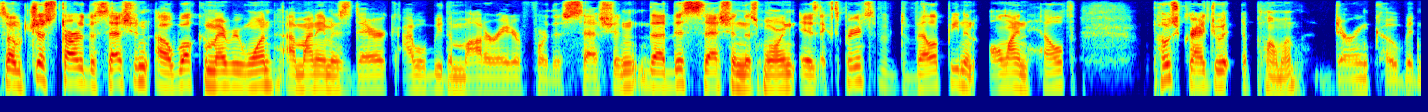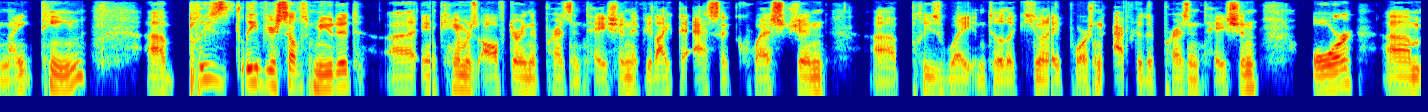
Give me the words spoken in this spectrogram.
So just started the session. Uh, welcome everyone. Uh, my name is Derek. I will be the moderator for this session. The, this session this morning is experience of developing an online health postgraduate diploma during COVID-19. Uh, please leave yourselves muted uh, and cameras off during the presentation. If you'd like to ask a question, uh, please wait until the Q&A portion after the presentation. Or um,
